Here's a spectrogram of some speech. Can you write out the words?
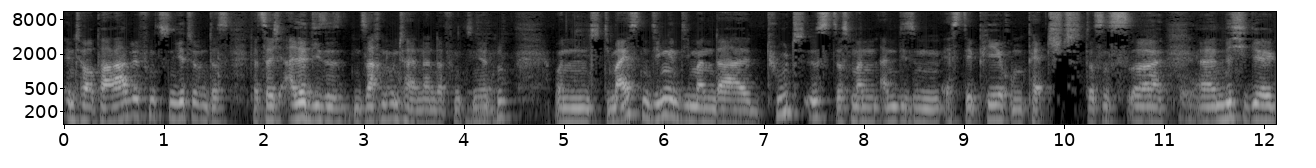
interoperabel funktionierte und dass tatsächlich alle diese Sachen untereinander funktionierten. Und die meisten Dinge, die man da tut, ist, dass man an diesem SDP rumpatcht. Das ist äh, äh, nicht äh,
